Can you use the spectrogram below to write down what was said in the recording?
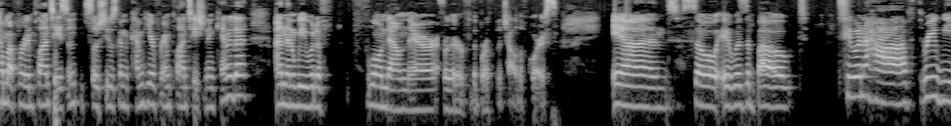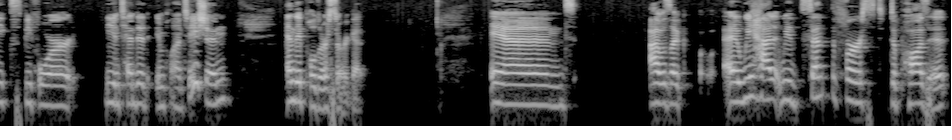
come up for implantation. So she was going to come here for implantation in Canada, and then we would have flown down there for for the birth of the child, of course. And so it was about two and a half, three weeks before the intended implantation, and they pulled our surrogate. And I was like, and we had we had sent the first deposit,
